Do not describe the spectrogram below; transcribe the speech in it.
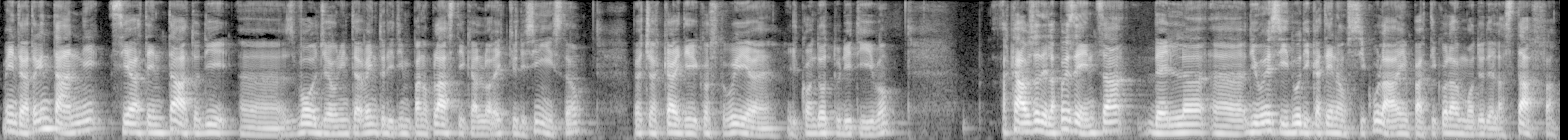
mentre a 30 anni si era tentato di eh, svolgere un intervento di timpanoplastica all'orecchio di sinistro per cercare di ricostruire il condotto uditivo, a causa della presenza del, eh, di un residuo di catena ossiculare, in particolar modo della staffa.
